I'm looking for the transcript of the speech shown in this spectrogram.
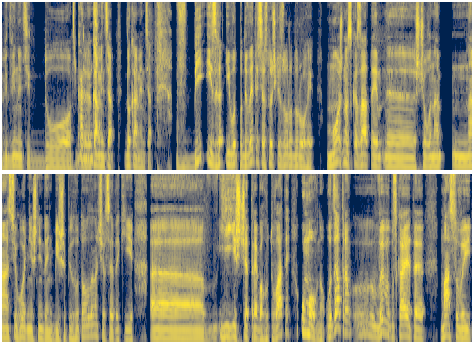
від Вінниці до е, Кам'янця. Кам'янця, до Кам'янця, в бі, і, і от подивитися з точки зору дороги, можна сказати, е, що вона на сьогоднішній день більше підготовлена, чи все-таки е, її ще треба готувати? Умовно, от завтра е, ви випускаєте масовий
